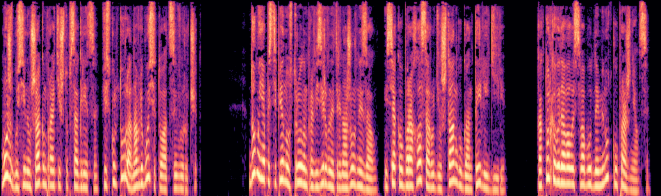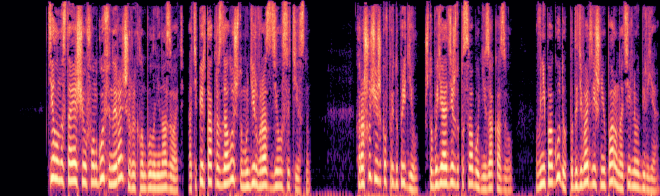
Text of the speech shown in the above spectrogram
Может, гусиным шагом пройти, чтобы согреться. Физкультура, она в любой ситуации выручит. Дома я постепенно устроил импровизированный тренажерный зал. Из всякого барахла соорудил штангу, гантели и гири. Как только выдавалась свободная минутка, упражнялся. Тело настоящего фон Гофена и раньше рыхлым было не назвать, а теперь так раздалось, что мундир в раз сделался тесным. Хорошо Чижиков предупредил, чтобы я одежду посвободнее заказывал. В непогоду пододевать лишнюю пару нательного белья.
